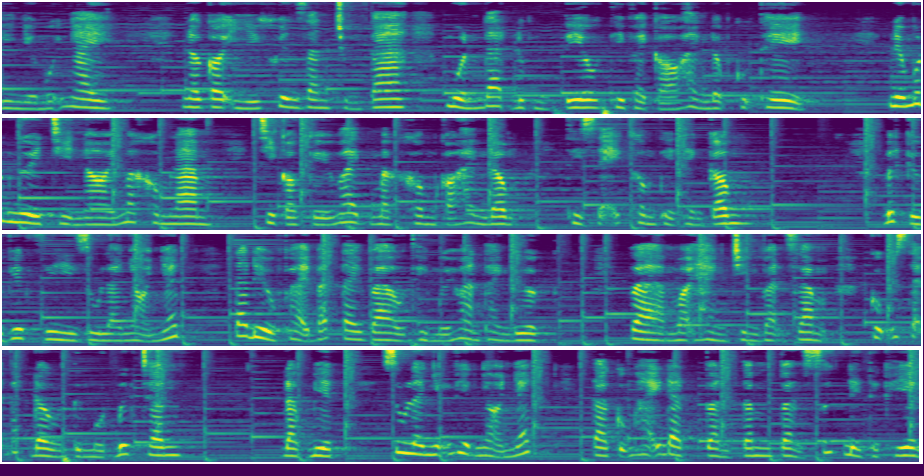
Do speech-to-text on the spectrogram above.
ghi nhớ mỗi ngày. Nó có ý khuyên răn chúng ta muốn đạt được mục tiêu thì phải có hành động cụ thể. Nếu một người chỉ nói mà không làm, chỉ có kế hoạch mà không có hành động thì sẽ không thể thành công. Bất cứ việc gì dù là nhỏ nhất, ta đều phải bắt tay vào thì mới hoàn thành được. Và mọi hành trình vạn dặm cũng sẽ bắt đầu từ một bước chân. Đặc biệt, dù là những việc nhỏ nhất, ta cũng hãy đặt toàn tâm toàn sức để thực hiện,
